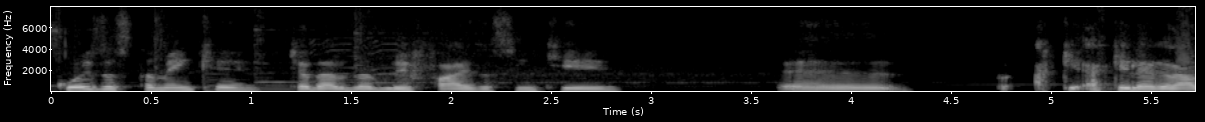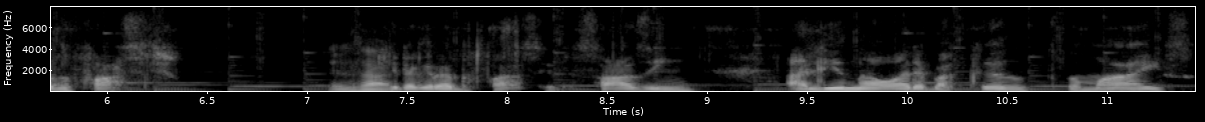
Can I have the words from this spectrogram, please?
coisas também que, que a WWE faz, assim, que. É, aquele agrado fácil. Exato. Aquele agrado fácil. Eles fazem ali na hora é bacana tudo mais.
